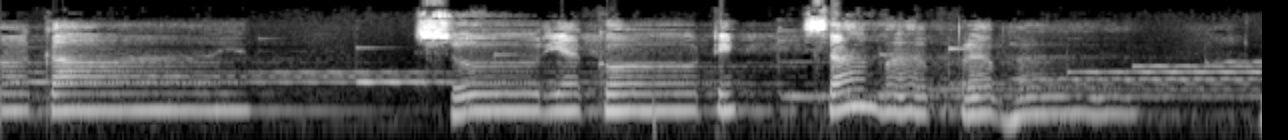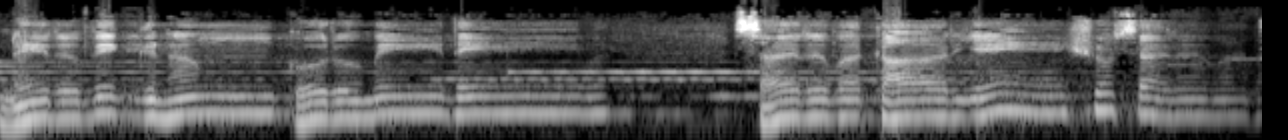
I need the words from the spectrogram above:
वक्रतुण्डमहाकाय सूर्यकोटि समप्रभ निर्विघ्नं कुरु मे देव सर्वकार्येषु सर्वदा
